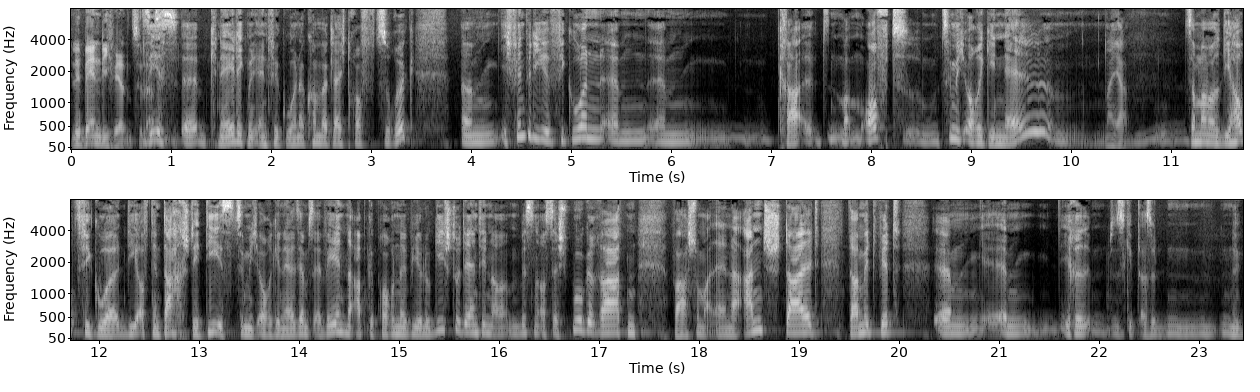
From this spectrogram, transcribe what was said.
lebendig werden zu lassen. Sie ist äh, gnädig mit ihren Figuren, da kommen wir gleich drauf zurück. Ähm, ich finde die Figuren ähm, ähm, oft ziemlich originell. Naja, sagen wir mal, die Hauptfigur, die auf dem Dach steht, die ist ziemlich originell. Sie haben es erwähnt, eine abgebrochene Biologiestudentin, ein bisschen aus der Spur geraten, war schon mal in einer Anstalt. Damit wird ähm, ähm, ihre, es gibt also eine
